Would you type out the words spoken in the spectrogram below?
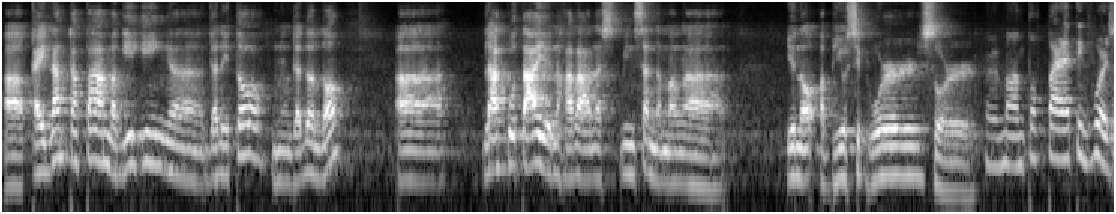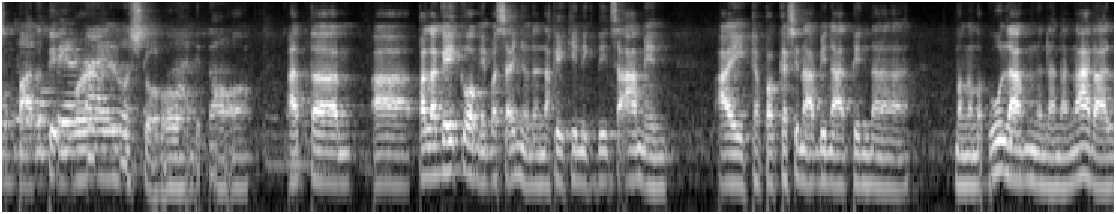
ah, kailan ka pa magiging ah, ganito? Ganon, no? Ah, lahat po tayo nakaranas minsan ng mga you know, abusive words or Or mga comparative words. comparative words. Oo. iba, di ba? Oo. At um, ah, palagay ko, ang iba sa inyo na nakikinig din sa amin, ay kapag ka sinabi natin na mga magulang na nangangaral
